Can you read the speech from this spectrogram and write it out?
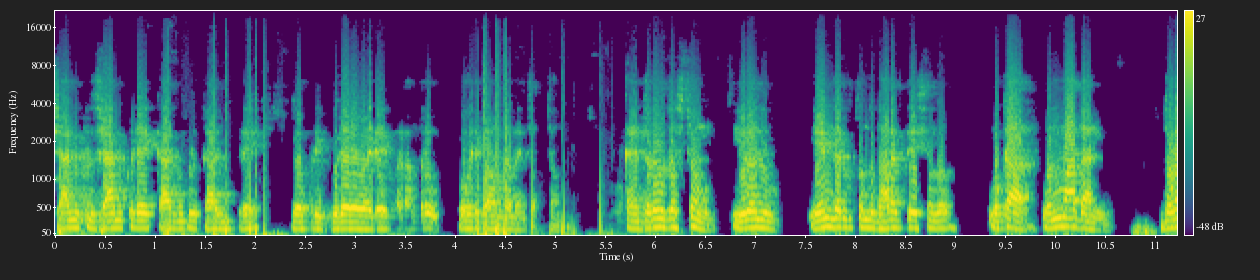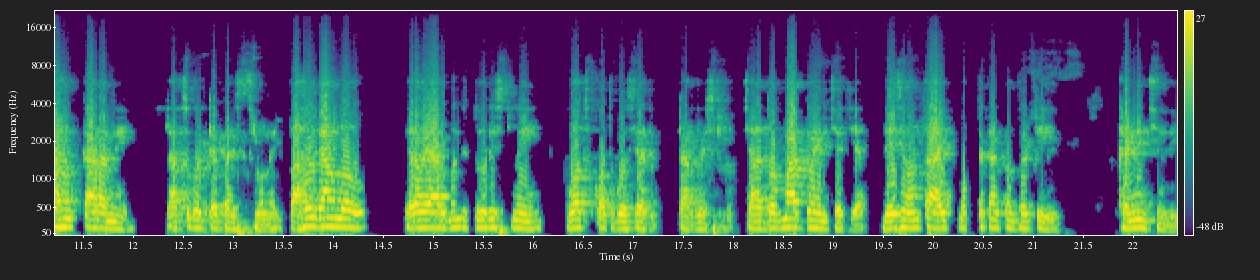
శ్రామికుడు శ్రామికుడే కార్మికుడు కార్మికుడే లోపలికి గురయ్యేవాడే వారందరూ ఒకటిగా ఉండాలని చెప్తాం. కానీ దురదృష్టం ఈరోజు ఏం జరుగుతుంది భారతదేశంలో? ఒక ఉన్మాదాన్ని దురహంకారాన్ని రచ్చగొట్టే పరిస్థితులు ఉన్నాయి. పహల్గాంలో ఇరవై ఆరు మంది టూరిస్టుని కోత కోత కోసారు టెర్రరిస్టులు. చాలా దుర్మార్గమైన చర్య. దేశం అంతా ముక్త కంఠంతో ఖండించింది.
